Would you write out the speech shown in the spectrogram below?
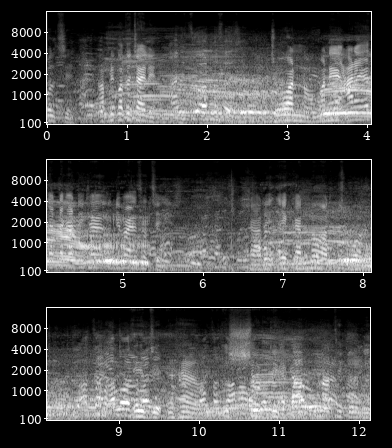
বলছি। আপনি কত চাইলেন? চুয়ান্ন। মানে আড়াই হাজার টাকা ডিফারেন্স হচ্ছে। সাড়ে একান্ন আর চুয়ান্ন। এই যে হ্যাঁ ঈশ্বরদী পাবনা থেকে উনি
